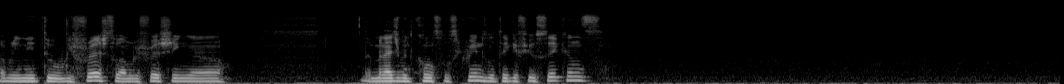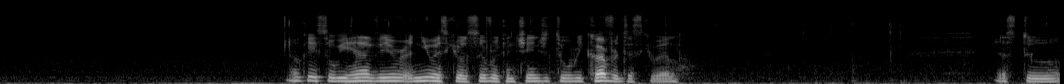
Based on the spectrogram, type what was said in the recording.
probably need to refresh so I'm refreshing uh, the management console screen it will take a few seconds. Okay so we have here a new SQL server can change it to recovered SQL just to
